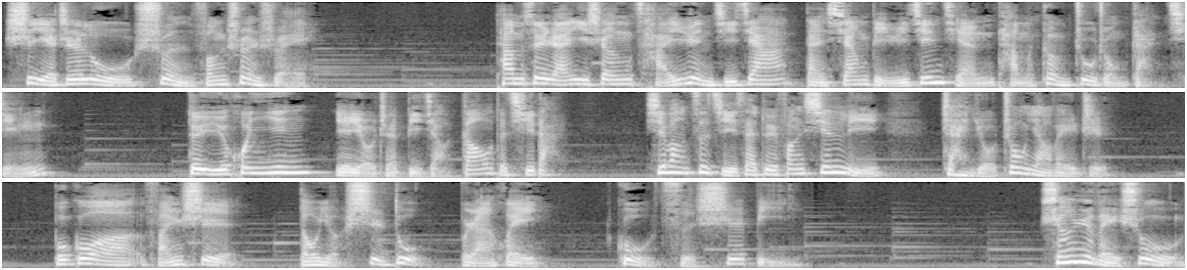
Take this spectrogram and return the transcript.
事业之路顺风顺水。他们虽然一生财运极佳，但相比于金钱，他们更注重感情，对于婚姻也有着比较高的期待。希望自己在对方心里占有重要位置，不过凡事都有适度，不然会顾此失彼。生日尾数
